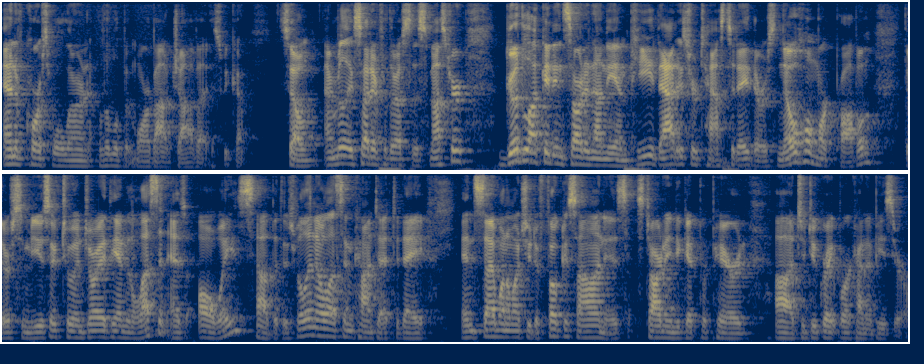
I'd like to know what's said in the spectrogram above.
and of course, we'll learn a little bit more about Java as we go. So I'm really excited for the rest of the semester. Good luck getting started on the MP. That is your task today. There is no homework problem. There's some music to enjoy at the end of the lesson, as always, uh, but there's really no lesson content today. Instead, what I want you to focus on is starting to get prepared uh, to do great work on MP0.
